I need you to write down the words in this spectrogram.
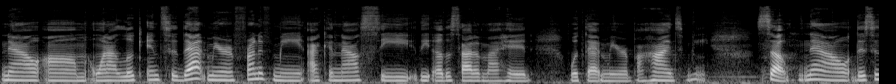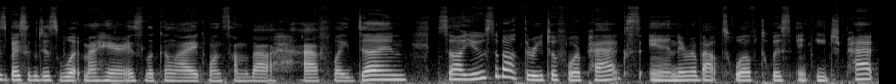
Now, um, when I look into that mirror in front of me, I can now see the other side of my head with that mirror behind me. So now this is basically just what my hair is looking like once I'm about halfway done. So I used about three to four packs and there were about 12 twists in each pack.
